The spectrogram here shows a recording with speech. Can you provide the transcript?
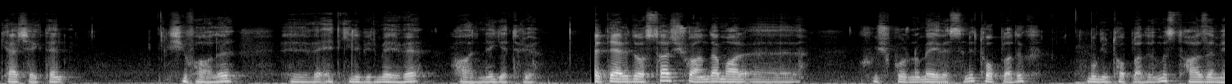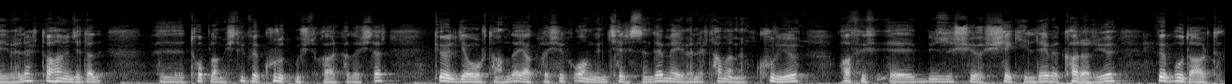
Gerçekten şifalı e, ve etkili bir meyve haline getiriyor. Evet değerli dostlar şu anda ma- e, kuşburnu meyvesini topladık. Bugün topladığımız taze meyveler. Daha önce de e, toplamıştık ve kurutmuştuk arkadaşlar. Gölge ortamda yaklaşık 10 gün içerisinde meyveler tamamen kuruyor. Hafif e, büzüşüyor şekilde ve kararıyor. Ve bu da artık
